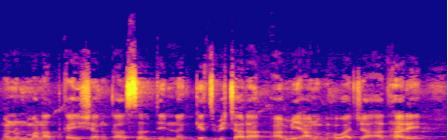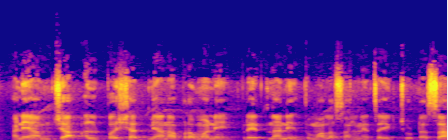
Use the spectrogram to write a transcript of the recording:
म्हणून मनात काही शंका असेल ती नक्कीच विचारा. आम्ही अनुभवाच्या आधारे आणि आमच्या अल्पशा ज्ञानाप्रमाणे प्रयत्नाने तुम्हाला सांगण्याचा एक छोटासा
